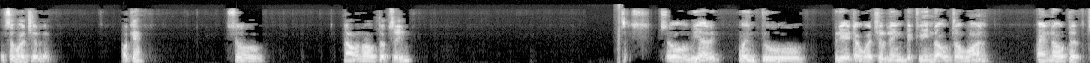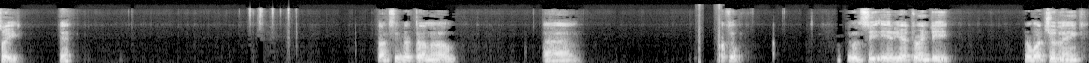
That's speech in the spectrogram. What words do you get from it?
it's a virtual link. Okay. So now router 3. So we are going to create a virtual link between router 1 and router 3. Okay. Configure terminal and okay. You will see area 20, the virtual link,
